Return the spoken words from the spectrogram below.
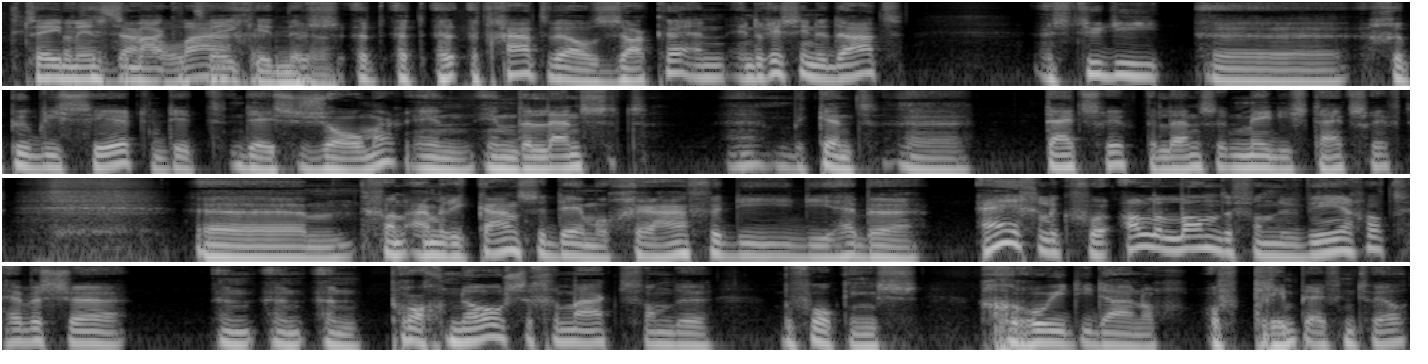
Twee Dat mensen maken twee kinderen. Dus het, het, het, gaat wel zakken. En, en er is inderdaad een studie eh, gepubliceerd dit, deze zomer in, in The Lancet. hè, bekend eh, tijdschrift, The Lancet, een medisch tijdschrift. Ehm, van Amerikaanse demografen. Die, die hebben eigenlijk voor alle landen van de wereld... hebben ze een, een, een prognose gemaakt van de bevolkingsgroei die daar nog... of krimp eventueel,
